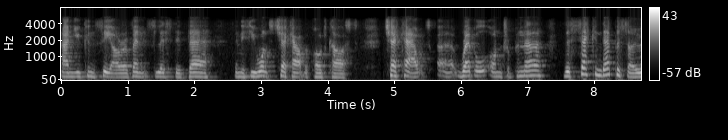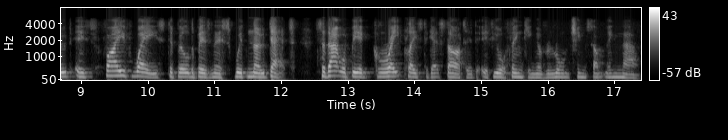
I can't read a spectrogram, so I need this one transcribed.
and you can see our events listed there. And if you want to check out the podcast, check out uh, Rebel Entrepreneur. The second episode is five ways to build a business with no debt. So that would be a great place to get started if you're thinking of launching something now.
